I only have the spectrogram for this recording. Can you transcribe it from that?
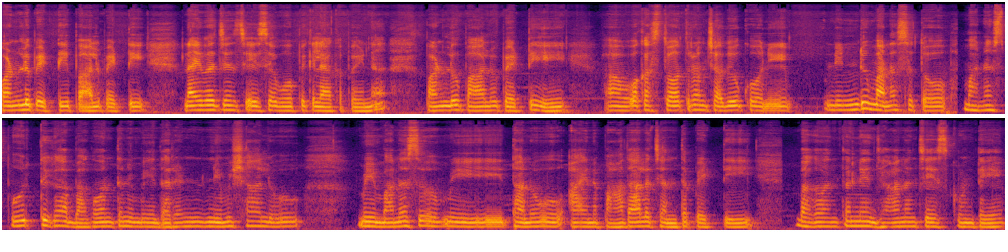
పండ్లు పెట్టి పాలు పెట్టి నైవేద్యం చేసే ఓపిక లేకపోయినా పండ్లు పాలు పెట్టి ఒక స్తోత్రం చదువుకొని నిండు మనసుతో మనస్ఫూర్తిగా భగవంతుని మీద రెండు నిమిషాలు మీ మనసు మీ తను ఆయన పాదాల చెంత పెట్టి భగవంతుని ధ్యానం చేసుకుంటే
